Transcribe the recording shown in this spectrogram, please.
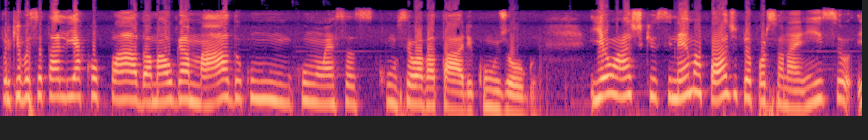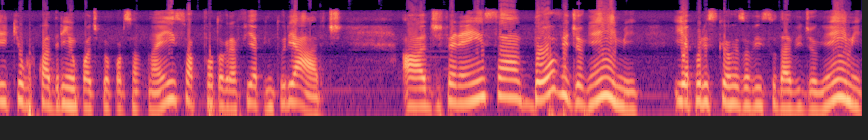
Porque você está ali acoplado, amalgamado com, com essas com o seu avatar e com o jogo. E eu acho que o cinema pode proporcionar isso e que o quadrinho pode proporcionar isso, a fotografia, a pintura e a arte. A diferença do videogame e é por isso que eu resolvi estudar videogame,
